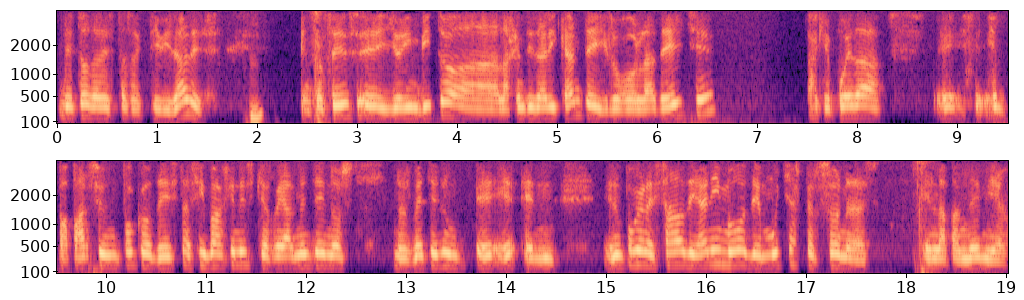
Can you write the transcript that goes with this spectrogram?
de todas estas actividades. Mm. Entonces, eh, yo invito a la gente de Alicante y luego la de Elche a que pueda eh, empaparse un poco de estas imágenes que realmente nos, nos meten eh, en, en un poco el estado de ánimo de muchas personas en la pandemia.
